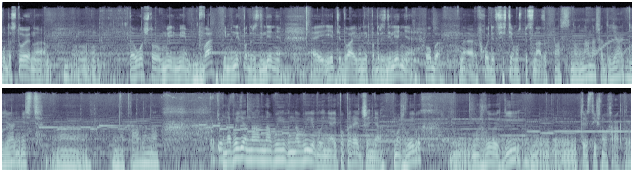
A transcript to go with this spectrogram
удостоено м, того, что мы имеем два именных подразделения. Э, И эти два именных подразделения оба э, входят в систему спецназа. Основна наша дія- діяльність е, направлена на, на, виявлення і попередження можливих, можливих дій туристичного характеру.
